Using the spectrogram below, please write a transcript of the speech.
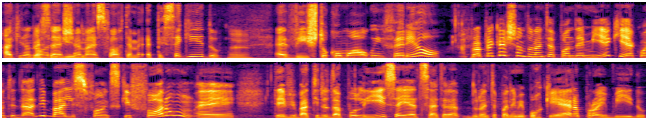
aqui no Nordeste é Perseguido. mais forte, é- é perseguido. É. É visto como algo inferior. A própria questão durante a pandemia, que a quantidade de bailes funks que foram. é, teve batido da polícia e etc. durante a pandemia, porque era proibido,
